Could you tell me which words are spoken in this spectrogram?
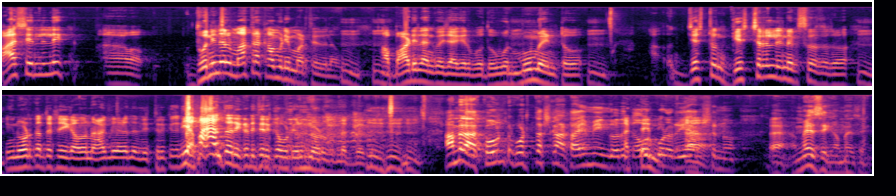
ಭಾಷೆಯಲ್ಲಿ ಧ್ವನಿನಲ್ಲಿ ಮಾತ್ರ ಕಾಮಿಡಿ ಮಾಡ್ತಿದ್ವಿ ನಾವು. ಆ ಬಾಡಿ ಲ್ಯಾಂಗ್ವೇಜ್ ಆಗಿರ್ಬೋದು ಒಂದು ಮೂಮೆಂಟು ಜಸ್ಟ್ ಒಂದು ಗೆಸ್ಚರಲ್ಲಿ ನಗಿಸೋದು ಈಗ ನೋಡ್ಕೊಂಡ ತಕ್ಷಣ ಈಗ ಅವನು ಆಗ್ಲೇ ಹೇಳಿದ್ರೆ ತಿರುಗಿ ಯಪ್ಪ! ಅಂತಾರೆ ಈ ಕಡೆ ತಿರುಗಿ ನೋಡ್ಬಿಟ್ಟು ಆಮೇಲೆ ಆ ಕೌಂಟರ್ ಕೊಟ್ಟ ತಕ್ಷಣ ಟೈಮಿಂಗ್ ಅದಕ್ಕೆ ಅವ್ರು ಕೂಡ ರಿಯಾಕ್ಷನ್ ಅಮೇಸಿಂಗ್ ಅಮೇಝಿಂಗ್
